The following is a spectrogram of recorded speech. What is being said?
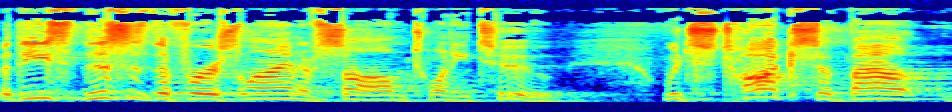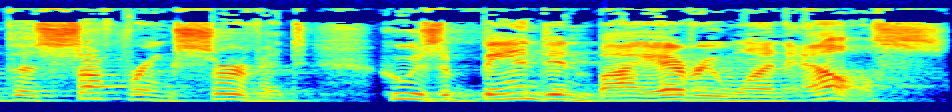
But these, this is the first line of Psalm 22, which talks about the suffering servant who is abandoned by everyone else.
